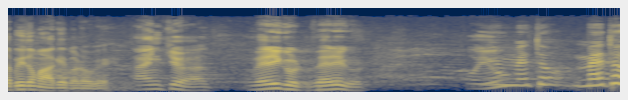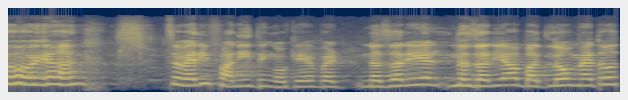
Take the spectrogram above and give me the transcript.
तभी तुम आगे बढ़ोगे। Thank you very good very good. मैं तो मैं तो यार it's a very funny thing okay but नज़रिया नज़रिया बदलो। मैं तो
